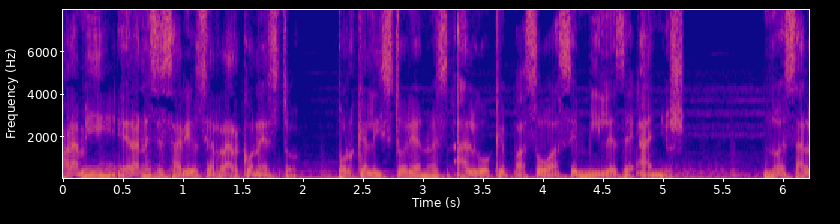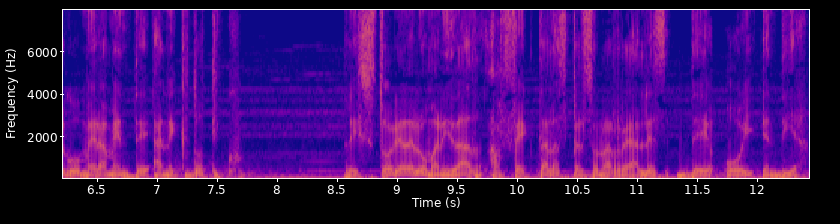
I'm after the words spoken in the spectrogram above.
para mí era necesario cerrar con esto, porque la historia no es algo que pasó hace miles de años, no es algo meramente anecdótico. La historia de la humanidad afecta a las personas reales de hoy en día.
